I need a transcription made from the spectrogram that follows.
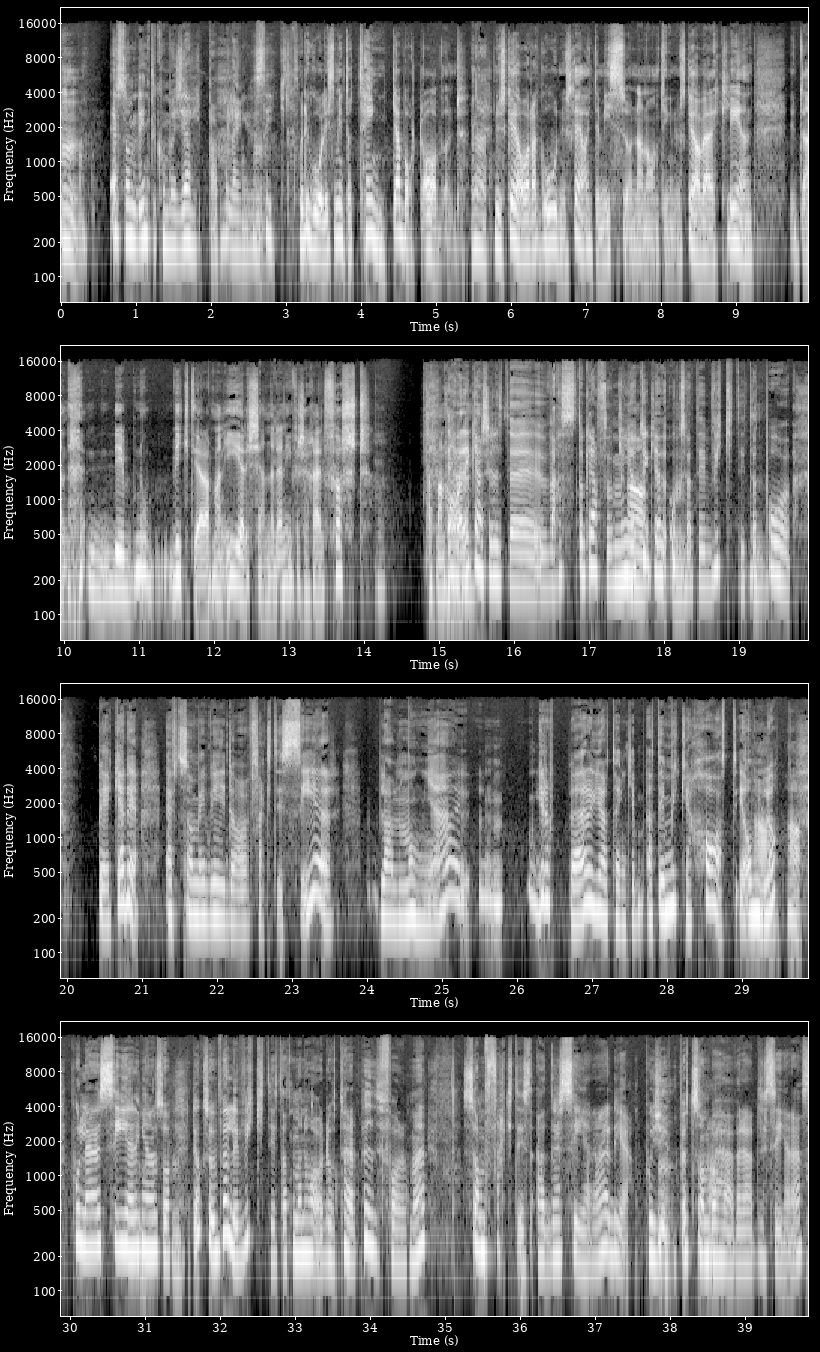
Eftersom det inte kommer att hjälpa på längre sikt. Och det går liksom inte att tänka bort avund. Nej. Nu ska jag vara god, nu ska jag inte missunna någonting, nu ska jag verkligen... Utan det är nog viktigare att man erkänner den inför sig själv först. Att man Det här är den. kanske lite vasst och kraftfullt men jag Ja. tycker också att det är viktigt att påpeka det eftersom vi idag faktiskt ser bland många mm, grupper, jag tänker att det är mycket hat i omlopp, Ja, ja. polariseringar och så. Det är också väldigt viktigt att man har då terapiformer som faktiskt adresserar det på djupet som behöver adresseras.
